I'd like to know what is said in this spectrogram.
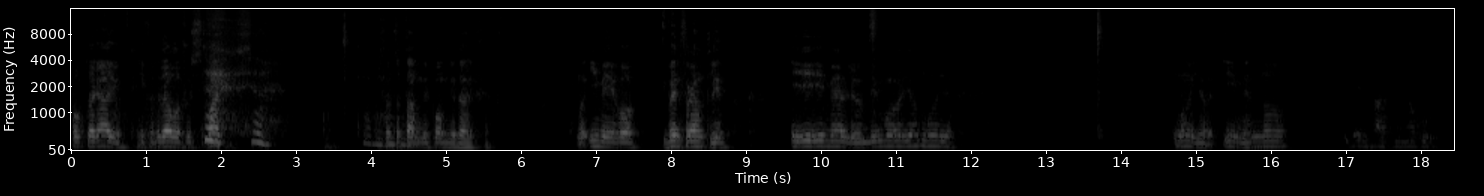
повторяю. И когда ложусь спать, Все. Что-то там не помню дальше. Но имя его Бен Франклин. Имя любимое мое. Мое именно. День гарний на вулиці.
